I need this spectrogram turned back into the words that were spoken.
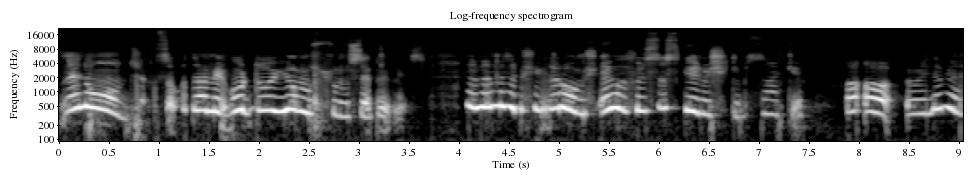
Ne ne olacak? Sabahtan beri burada uyuyor musunuz hepimiz? Evimize bir şeyler olmuş. Eve hırsız girmiş gibi sanki. Aa öyle mi?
